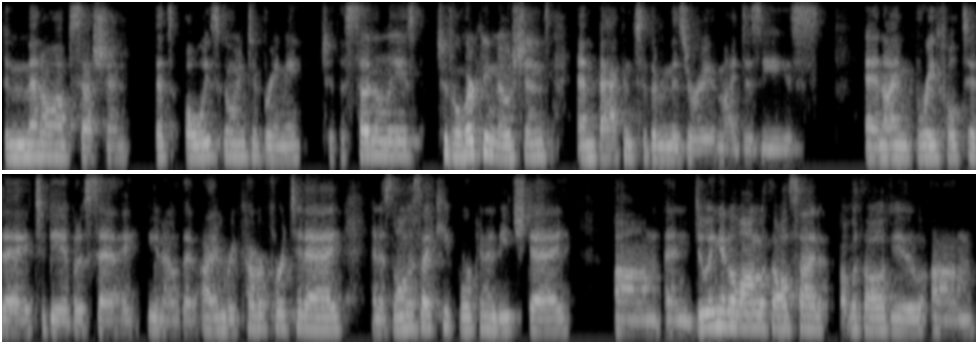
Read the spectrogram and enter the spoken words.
the mental obsession that's always going to bring me to the suddenlies, to the lurking notions, and back into the misery of my disease. And I'm grateful today to be able to say, you know, that I am recovered for today. And as long as I keep working it each day um, and doing it along with all side with all of you, um,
